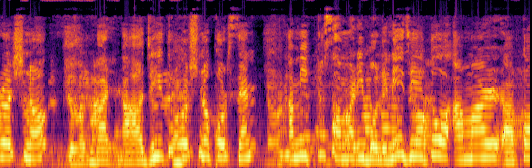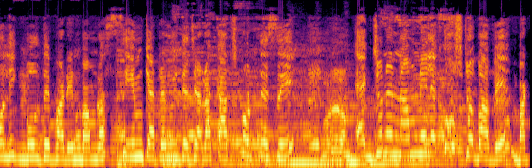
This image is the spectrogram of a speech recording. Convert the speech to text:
প্রশ্ন। বাট যেহেতু প্রশ্ন করছেন আমি একটু সামারি বলে নিই। যেহেতু আমার কলিগ বলতে পারেন বা আমরা সেম ক্যাটাগরিতে যারা কাজ করতেছি একজনের নাম নিলে কষ্ট পাবে বাট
